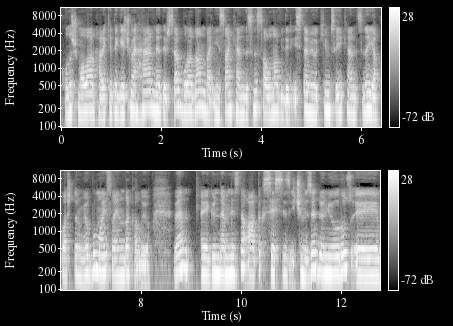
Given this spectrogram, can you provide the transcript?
konuşmalar, harekete geçme her nedirse buradan da insan kendisini savunabilir. İstemiyor kimseyi kendisine yaklaştırmıyor. Bu Mayıs ayında kalıyor. Ve e, gündeminizde artık sessiz içimize dönüyoruz. E,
